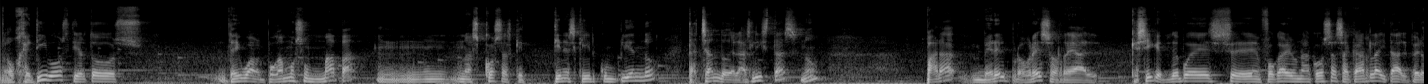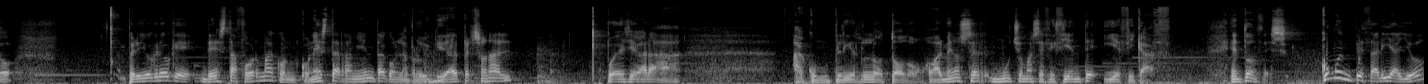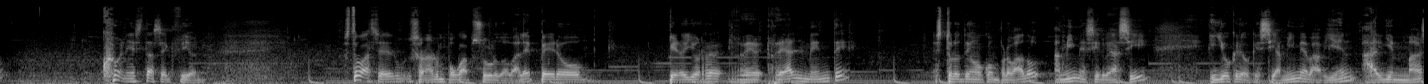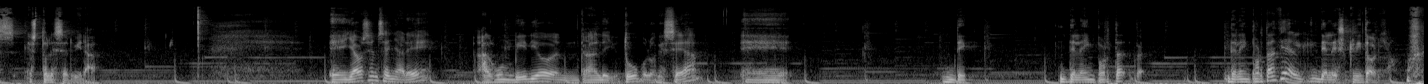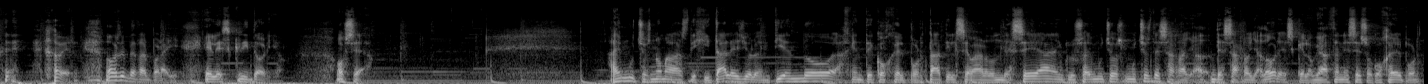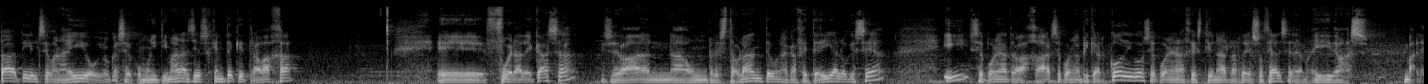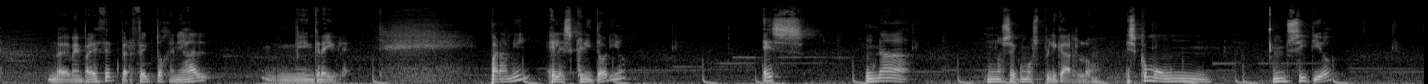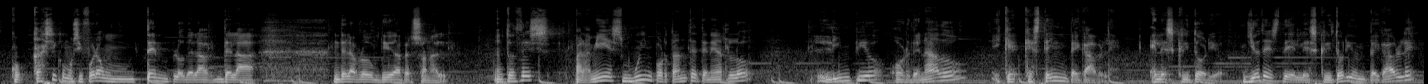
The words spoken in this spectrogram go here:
objetivos, ciertos... Da igual, pongamos un mapa, mm, unas cosas que tienes que ir cumpliendo, tachando de las listas, ¿no? para ver el progreso real. Que sí, que tú te puedes eh, enfocar en una cosa, sacarla y tal, pero, pero yo creo que de esta forma, con, esta herramienta, con la productividad personal, puedes llegar a, a cumplirlo todo, o al menos ser mucho más eficiente y eficaz. Entonces, ¿cómo empezaría yo con esta sección? Esto va a ser, sonar un poco absurdo, ¿vale? Pero, pero yo realmente esto lo tengo comprobado, a mí me sirve así y yo creo que si a mí me va bien, a alguien más esto le servirá. Eh, ya os enseñaré algún vídeo en el canal de YouTube o lo que sea eh, de, la de la importancia del, del escritorio. a ver, vamos a empezar por ahí. El escritorio. O sea, hay muchos nómadas digitales, yo lo entiendo, la gente coge el portátil, se va a donde sea, incluso hay muchos, muchos desarrolladores que lo que hacen es eso, coger el portátil, se van ahí, o yo que sé, community managers, gente que trabaja eh, fuera de casa, se van a un restaurante, una cafetería, lo que sea, y se ponen a trabajar, se ponen a picar código, se ponen a gestionar las redes sociales y demás. Vale, me parece perfecto, genial, increíble. Para mí, el escritorio es una... no sé cómo explicarlo. Es como un, un sitio, casi como si fuera un templo de la, de la, de la productividad personal. Entonces, para mí es muy importante tenerlo limpio, ordenado y que, que esté impecable. El escritorio. Yo desde el escritorio impecable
